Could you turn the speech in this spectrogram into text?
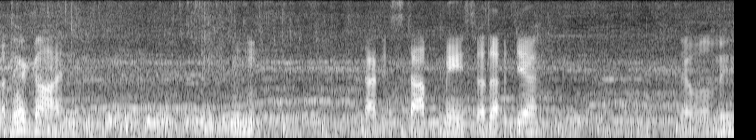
But they're gone. That it stopped me so that yeah, there will be.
